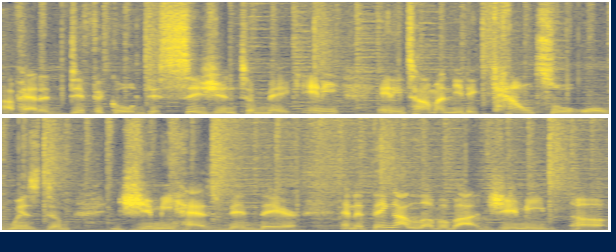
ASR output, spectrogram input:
I've had a difficult decision to make, any anytime I needed counsel or wisdom, Jimmy has been there. And the thing I love about Jimmy uh,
